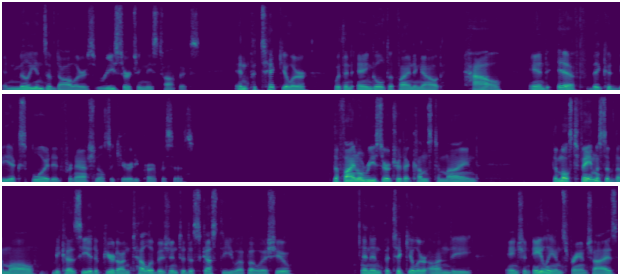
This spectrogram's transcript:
and millions of dollars researching these topics, in particular with an angle to finding out how and if they could be exploited for national security purposes. The final researcher that comes to mind, the most famous of them all because he had appeared on television to discuss the UFO issue, and in particular on the Ancient Aliens franchise,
